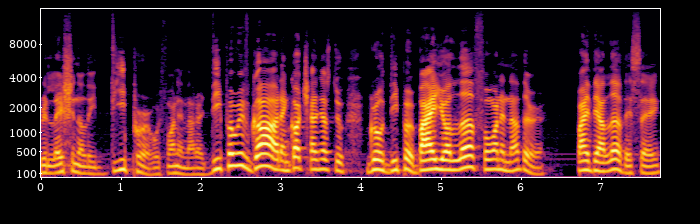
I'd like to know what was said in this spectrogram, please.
relationally deeper with one another, deeper with God. And God challenges us to grow deeper by your love for one another. By their love, they say,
